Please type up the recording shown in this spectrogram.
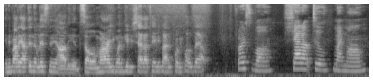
anybody out there in the listening audience. So, Amara, you want to give you shout out to anybody before we close out? First of all, shout out to my mom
